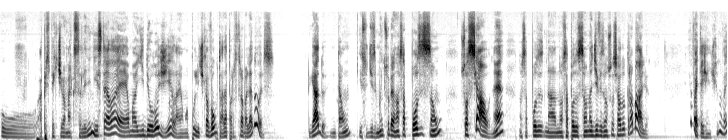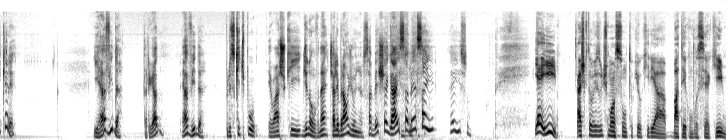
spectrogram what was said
o, a perspectiva marxista-leninista ela é uma ideologia, ela é uma política voltada para os trabalhadores. Tá ligado? Então, isso diz muito sobre a nossa posição social, né? Nossa, posi na, nossa posição na divisão social do trabalho. E vai ter gente que não vai querer. E é a vida, tá ligado? É a vida. Por isso que, tipo, eu acho que, de novo, né? Charlie Brown Jr., saber chegar e saber sair. É isso. E aí, acho que talvez o último assunto que eu queria bater com você aqui,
